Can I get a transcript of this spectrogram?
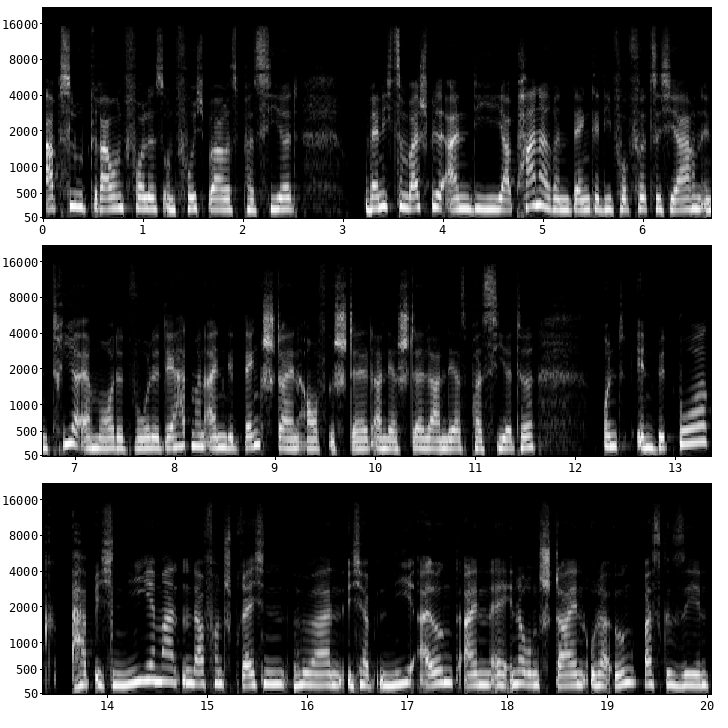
absolut Grauenvolles und Furchtbares passiert. Wenn ich zum Beispiel an die Japanerin denke, die vor 40 Jahren in Trier ermordet wurde, der hat man einen Gedenkstein aufgestellt an der Stelle, an der es passierte. Und in Bitburg habe ich nie jemanden davon sprechen hören. Ich habe nie irgendeinen Erinnerungsstein oder irgendwas gesehen.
